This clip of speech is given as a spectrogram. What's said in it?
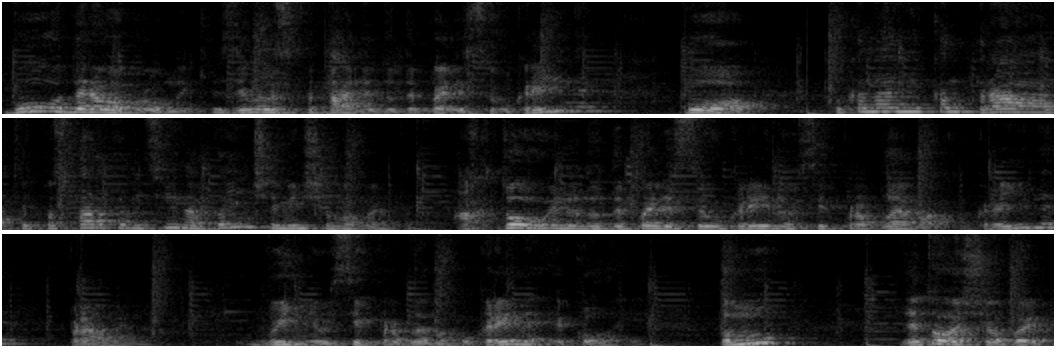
Бо у деревообробників з'явились питання до ДП «Ліси України по виконанню контрактів, по стартовим цінам, по іншим іншим моментам. А хто винен у ДП «Ліси України у всіх проблемах України? Правильно, винні у всіх проблемах України екологи. Тому для того, щоб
